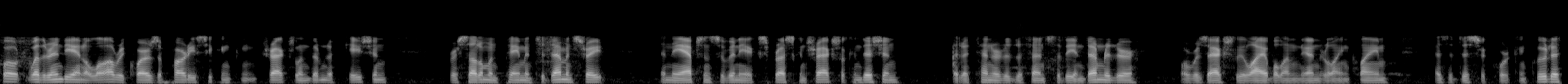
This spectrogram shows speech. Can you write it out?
quote, whether Indiana law requires a party seeking contractual indemnification for settlement payment to demonstrate, in the absence of any express contractual condition, that it tendered a defense to the indemnitor or was actually liable on the underlying claim, as the district court concluded,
